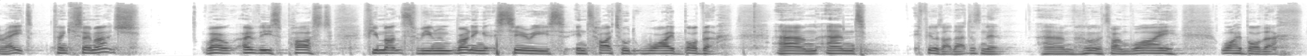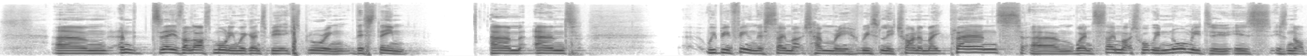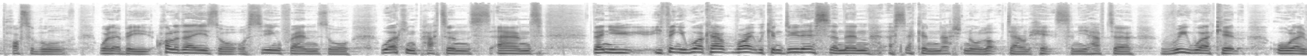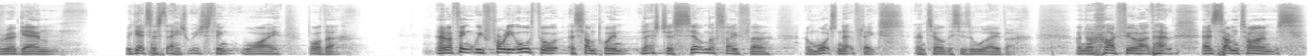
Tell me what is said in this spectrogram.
Great. Thank you so much. Well, over these past few months, we've been running a series entitled Why Bother? Um, and it feels like that, doesn't it? Um, all the time. Why, why bother? Um, and today is the last morning we're going to be exploring this theme. Um, and we've been feeling this so much, haven't we, recently, trying to make plans um, when so much what we normally do is, is not possible, whether it be holidays or, or seeing friends or working patterns. And then you, you think you work out, right, we can do this, and then a second national lockdown hits and you have to rework it all over again. We get to a stage where we just think, why bother? And I think we've probably all thought at some point, let's just sit on the sofa and watch Netflix until this is all over. And I feel like that at sometimes.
